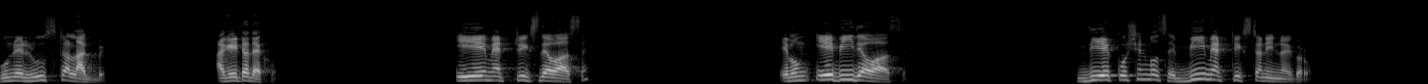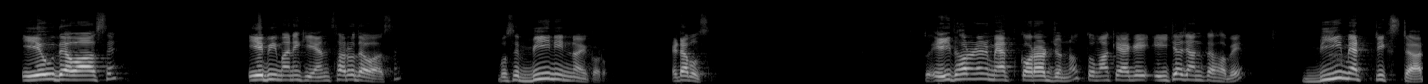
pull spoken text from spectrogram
গুণের রুলসটা লাগবে। আগে এটা দেখো। এ ম্যাট্রিক্স দেওয়া আছে এবং এ বি দেওয়া আছে। দিয়ে কোশ্চেন বলছে বি ম্যাট্রিক্সটা নির্ণয় করো। এও দেওয়া আছে এ বি মানে কি? অ্যান্সারও দেওয়া আছে। বলছে বি নির্ণয় করো। এটা বলছে। তো এই ধরনের ম্যাথ করার জন্য তোমাকে আগে এইটা জানতে হবে বি ম্যাট্রিক্সটার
